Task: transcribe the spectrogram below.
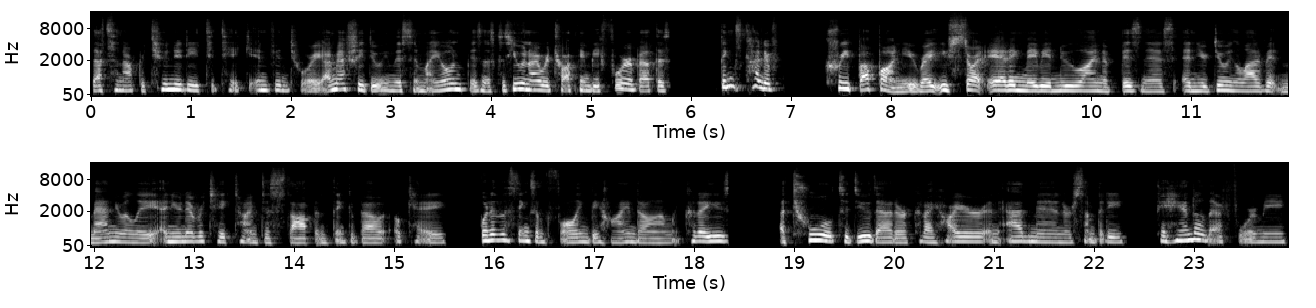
That's an opportunity to take inventory. I'm actually doing this in my own business because you and I were talking before about this. Things kind of creep up on you, right? You start adding maybe a new line of business and you're doing a lot of it manually and you never take time to stop and think about, okay, what are the things I'm falling behind on? Like, could I use a tool to do that? Or could I hire an admin or somebody to handle that for me?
